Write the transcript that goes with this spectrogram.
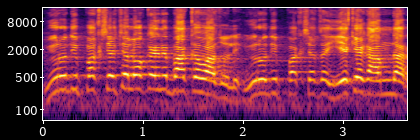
विरोधी पक्षाच्या लोकांनी बाकं वाजवले. विरोधी पक्षाचा एक एक आमदार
